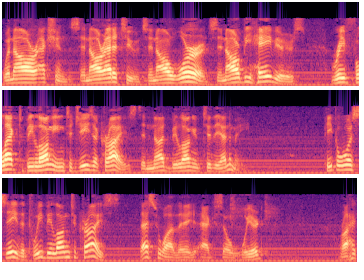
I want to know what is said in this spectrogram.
When our actions and our attitudes and our words and our behaviors reflect belonging to Jesus Christ and not belonging to the enemy, people will see that we belong to Christ. That's why they act so weird, right?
